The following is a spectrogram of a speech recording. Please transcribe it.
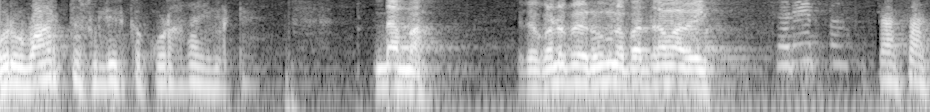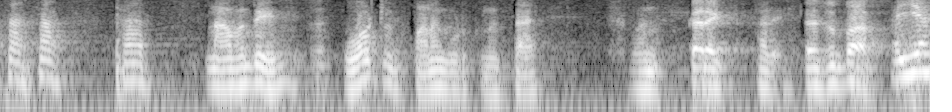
ஒரு வார்த்தை சொல்லிருக்க கூடாதா என்கிட்ட? இந்தாம்மா இதை கொண்டு போய் ரூம்ல பத்திரமா வை. Sir sir sir sir sir. நான் வந்து ஹோட்டலுக்கு பணம் கொடுக்கணும் சார். வந்து கரெக்ட். சுப்பா. ஐயா.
